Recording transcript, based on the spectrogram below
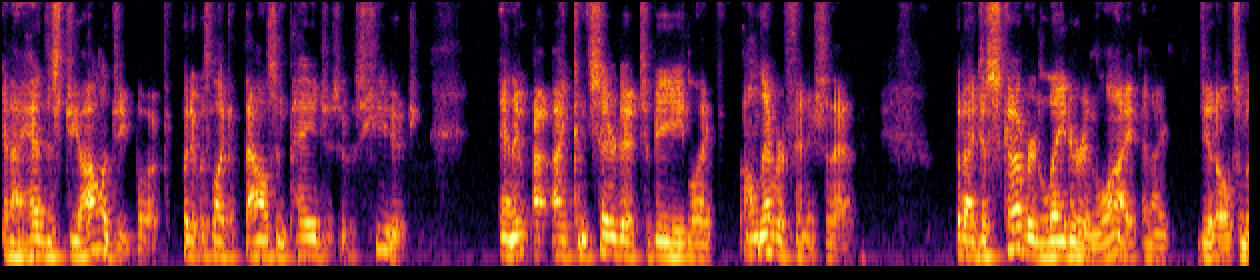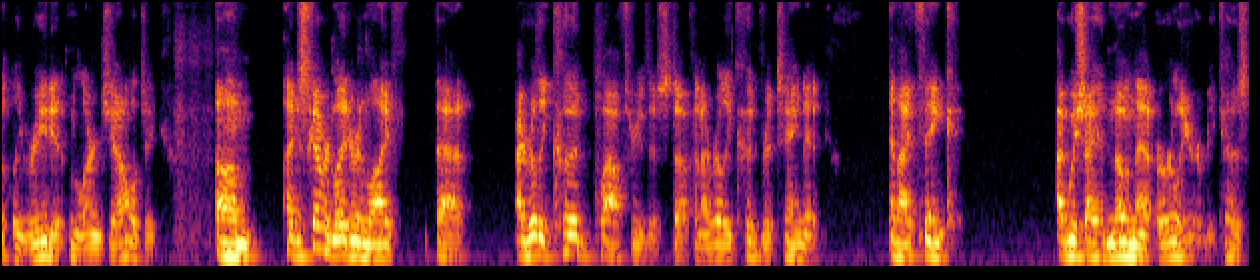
and I had this geology book, but it was like a thousand pages. It was huge, and it, I, I, considered it to be like I'll never finish that. But I discovered later in life, and I did ultimately read it and learn geology. Um, I discovered later in life that I really could plow through this stuff, and I really could retain it. And I think I wish I had known that earlier because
